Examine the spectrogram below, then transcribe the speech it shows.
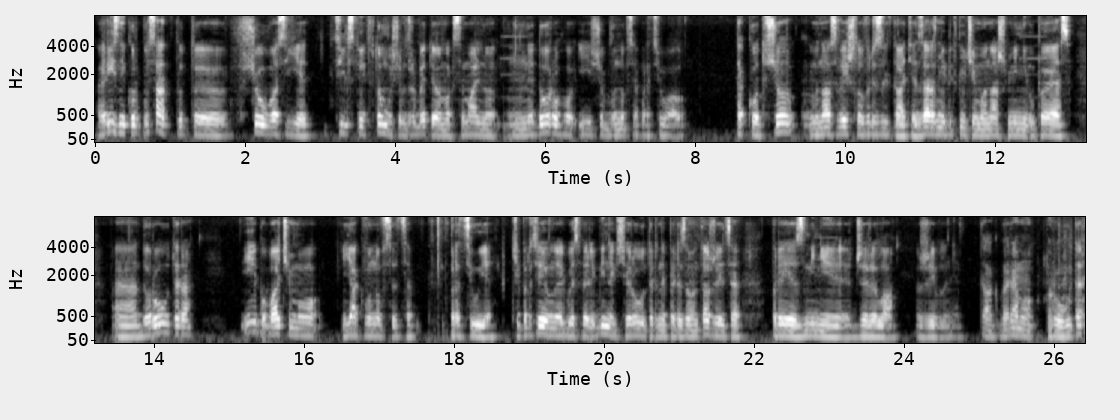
різні корпуса. Тут е, що у вас є? Ціль стоїть в тому, щоб зробити його максимально недорого і щоб воно все працювало. Так от, що в нас вийшло в результаті? Зараз ми підключимо наш міні-УПС е, до роутера і побачимо, як воно все це працює. Чи працює воно як безперебійник, чи роутер не перезавантажується при зміні джерела живлення. Так, беремо роутер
